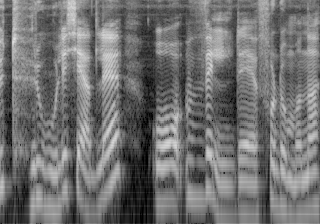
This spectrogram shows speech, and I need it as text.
utrolig kjedelig og veldig fordummende.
